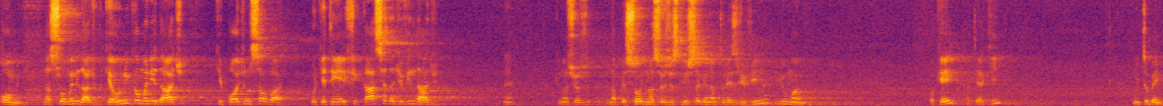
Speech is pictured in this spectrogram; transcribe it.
homem, na sua humanidade, porque é a única humanidade que pode nos salvar, porque tem a eficácia da divindade. Né? Que nós, na pessoa de nosso Jesus Cristo, é a natureza divina e humana. Ok? Até aqui? Muito bem.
